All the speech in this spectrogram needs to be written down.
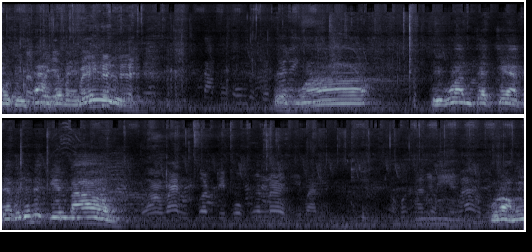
บ่ถึงทางเท่าไหร่เด้อแต่ว่าอีกวันจะแกบจะก็จะได้กินเบาว่าแม่นคนที่พกเงินมากี่บาทคุณน้องมี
